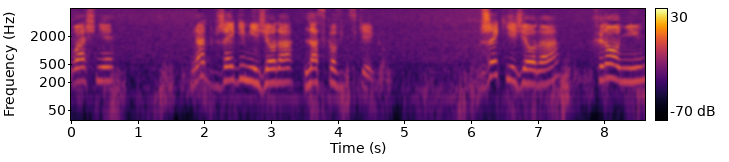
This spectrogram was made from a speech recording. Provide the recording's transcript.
właśnie nad brzegiem jeziora Laskowickiego. Brzeg jeziora chronił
